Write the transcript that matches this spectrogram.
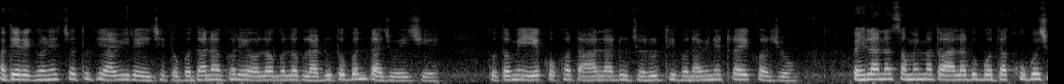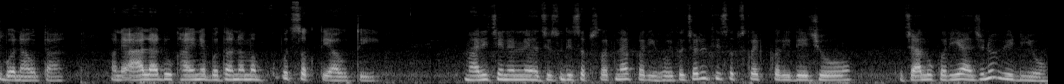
અત્યારે ગણેશ ચતુર્થી આવી રહી છે, તો બધાના ઘરે અલગ અલગ લાડુ તો બનતા જ હોય છે. તો તમે એક વખત આ લાડુ જરૂરથી બનાવીને ટ્રાય કરજો. પહેલાંના સમયમાં તો આ લાડુ બધા ખૂબ જ બનાવતા અને આ લાડુ ખાઈને બધાનામાં ખૂબ જ શક્તિ આવતી. મારી ચેનલને હજુ સુધી સબસ્ક્રાઈબ ના કરી હોય તો જરૂરથી સબસ્ક્રાઈબ કરી દેજો. તો ચાલુ કરીએ આજનો વીડિયો.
